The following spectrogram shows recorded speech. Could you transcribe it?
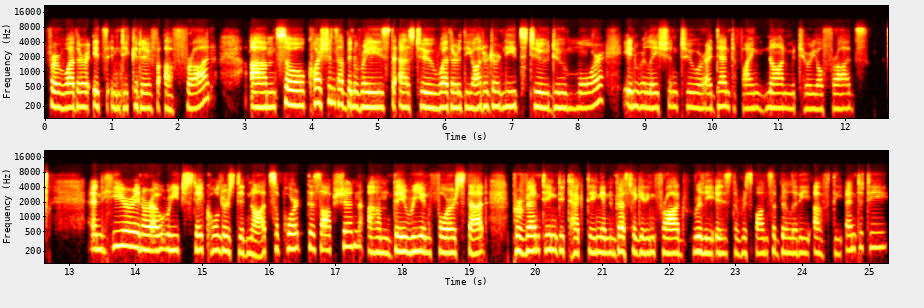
for whether it's indicative of fraud. Um, so questions have been raised as to whether the auditor needs to do more in relation to or identifying non-material frauds. And here in our outreach, stakeholders did not support this option. Um, they reinforced that preventing, detecting, and investigating fraud really is the responsibility of the entity.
